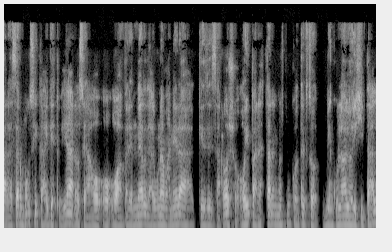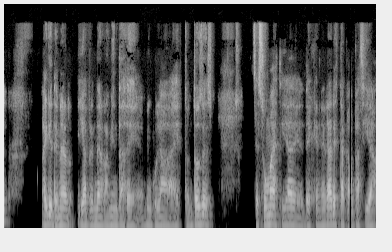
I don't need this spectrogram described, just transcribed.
para hacer música hay que estudiar, o sea, o, aprender de alguna manera qué es desarrollo. Hoy para estar en un contexto vinculado a lo digital, hay que tener y aprender herramientas de, vinculadas a esto. Entonces, se suma esta idea de, generar esta capacidad,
